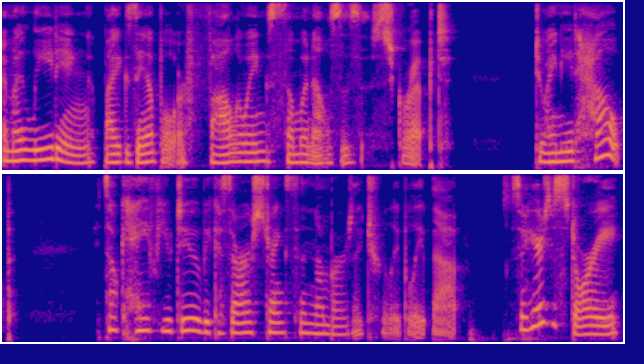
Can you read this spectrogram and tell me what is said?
Am I leading by example or following someone else's script? Do I need help? It's okay if you do because there are strengths in numbers. I truly believe that. So here's a story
